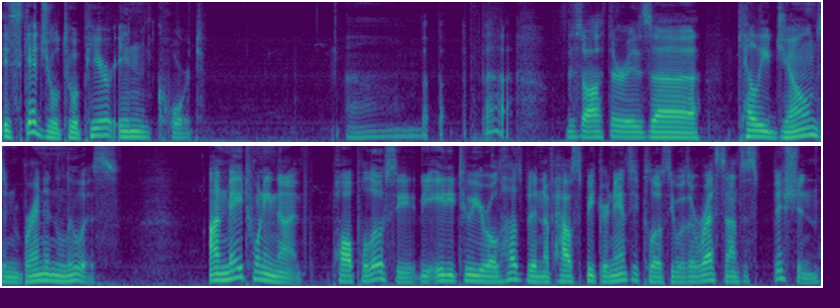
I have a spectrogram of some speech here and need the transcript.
is scheduled to appear in court. Um. This author is uh, Kelly Jones and Brendan Lewis. On May 29th, Paul Pelosi, the 82 year old husband of House Speaker Nancy Pelosi, was arrested on suspicion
